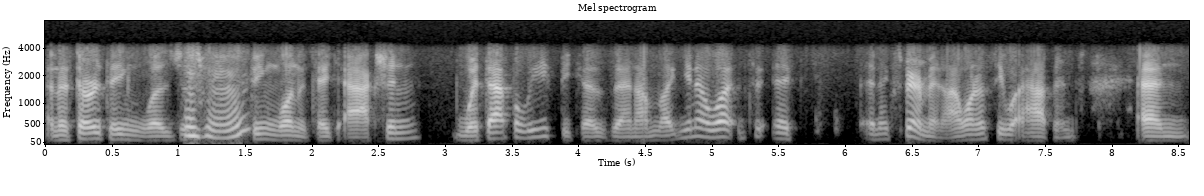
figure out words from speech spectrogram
And the third thing was just Mhm. being willing to take action with that belief because then I'm like, you know what, it's, it's an experiment. I want to see what happens. And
